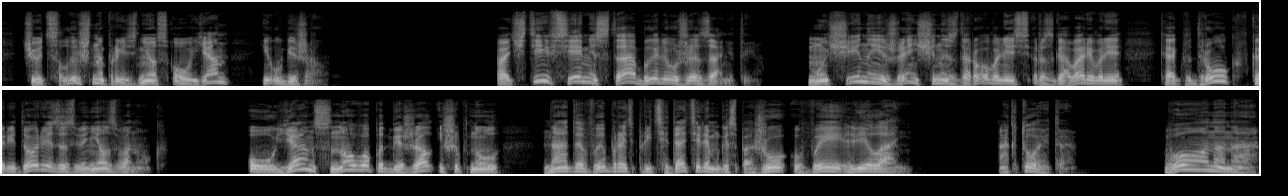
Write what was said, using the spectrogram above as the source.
— чуть слышно произнес Оуян и убежал. Почти все места были уже заняты. Мужчины и женщины здоровались, разговаривали, как вдруг в коридоре зазвенел звонок. Оуян снова подбежал и шепнул «Надо выбрать председателем госпожу Вэй Лилань». «А кто это?» «Вон она,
